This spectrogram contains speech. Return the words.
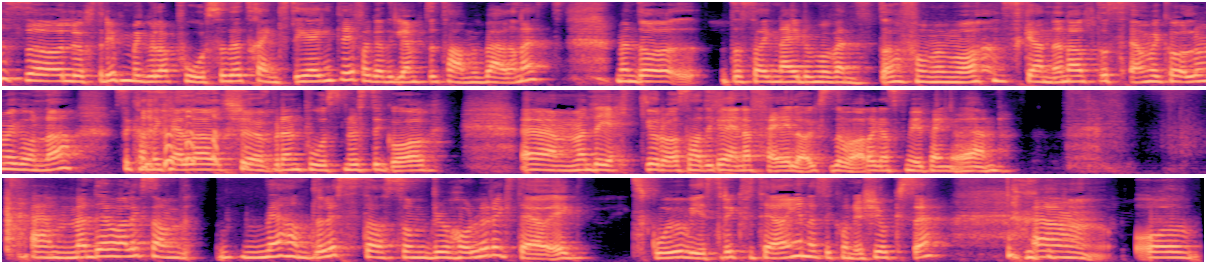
så lurte de på om jeg ville ha pose. Det trengte jeg egentlig, for jeg hadde glemt å ta med bærenett. Men da, da sa jeg nei, du må vente, for vi må skanne inn alt og se om jeg holder meg unna. Så kan jeg heller kjøpe den posen hvis det går. Um, Men det gikk jo da, så hadde jeg regna feil òg, så da var det ganske mye penger igjen. Um, Men det var liksom med handlelister som du holder deg til. og Jeg skulle jo vise deg kvitteringene, så jeg kunne ikke jukse. Um, og,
